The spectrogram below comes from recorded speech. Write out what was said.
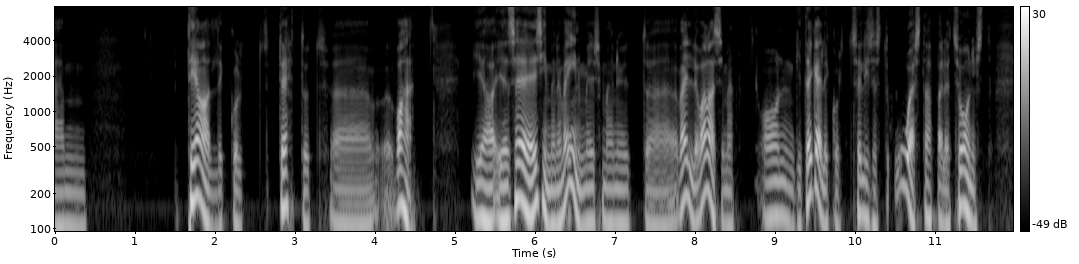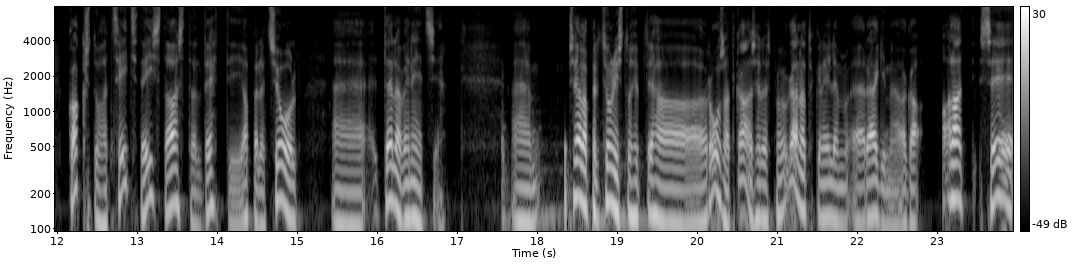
ähm, teadlikult tehtud äh, vahe. ja, ja see esimene vein, mis me nüüd äh, välja valasime, ongi tegelikult sellisest uuest apellatsioonist. kaks tuhat seitseteist aastal tehti apellatsioon äh, Della Venezia ähm,. seal apellatsioonis tohib teha roosat ka, sellest me ka natukene hiljem äh, räägime, aga alati see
